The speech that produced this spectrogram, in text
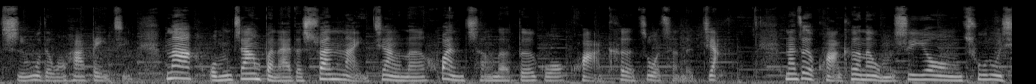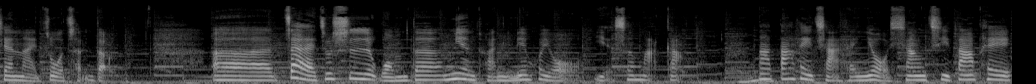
食物的文化背景。那我们将本来的酸奶酱呢换成了德国夸克做成的酱。那这个夸克呢，我们是用初露鲜奶做成的。呃，再来就是我们的面团里面会有野生马告，那搭配起来很有香气，搭配。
